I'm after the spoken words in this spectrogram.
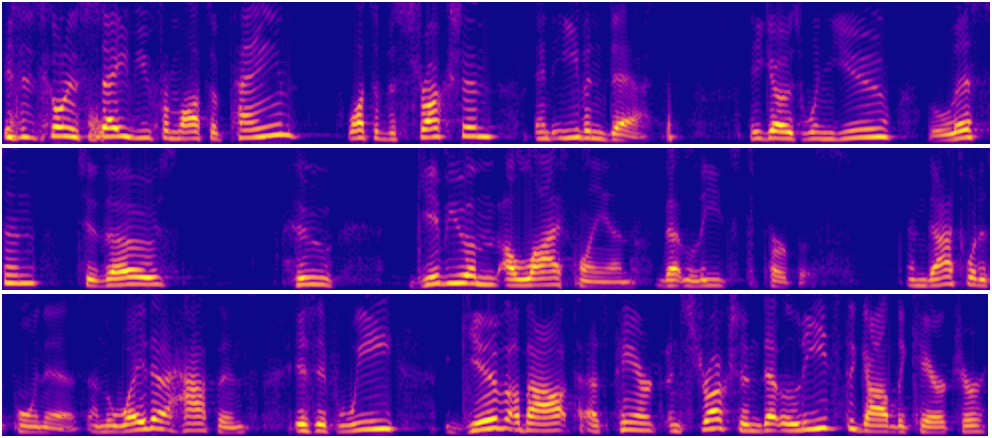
is that it's going to save you from lots of pain, lots of destruction, and even death. He goes, When you listen to those who give you a, a life plan that leads to purpose. And that's what his point is. And the way that it happens is if we give about, as parents, instruction that leads to godly character,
